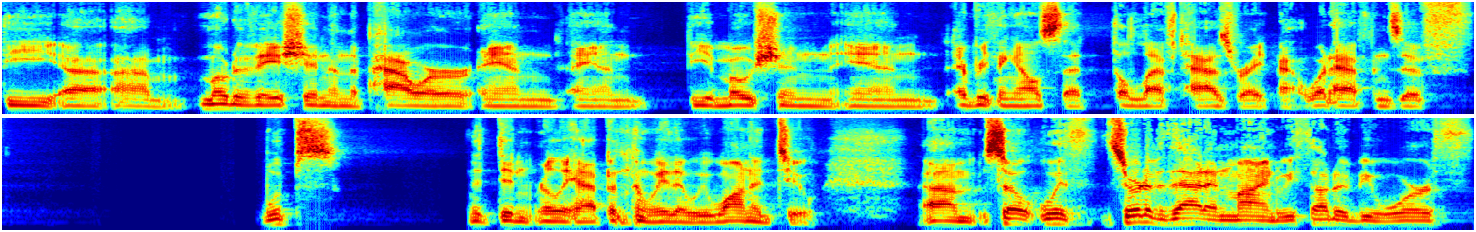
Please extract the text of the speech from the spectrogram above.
the uh, um, motivation and the power and and the emotion and everything else that the left has right now? What happens if whoops, it didn't really happen the way that we wanted to. Um, so, with sort of that in mind, we thought it would be worth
